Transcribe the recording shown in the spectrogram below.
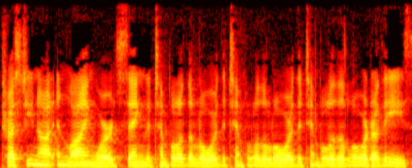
Trust ye not in lying words, saying, The temple of the Lord, the temple of the Lord, the temple of the Lord are these.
